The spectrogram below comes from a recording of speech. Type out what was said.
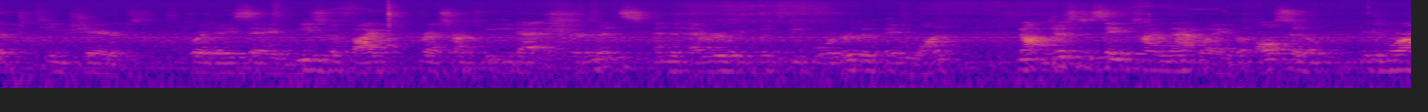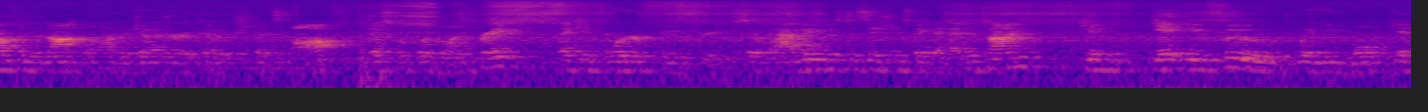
that the team shares where they say these are the five restaurants we eat at at tournaments, and then everybody puts the order that they want, not just to save time that way, but also because more often than not they'll have a judge or a coach that's off just before the lunch break that can order food for you. So having those decisions made ahead of time can get you food when you won't get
